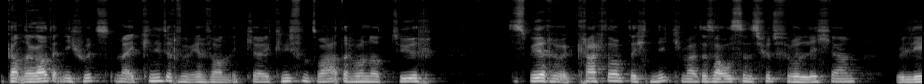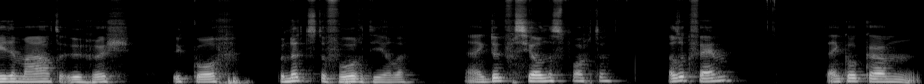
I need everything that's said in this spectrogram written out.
Ik had het nog altijd niet goed, maar ik geniet er meer van. Ik, uh, ik geniet van het water, van de natuur. Het is meer kracht dan op techniek, maar het is alleszins goed voor je lichaam, je ledematen, je rug je core. Benut de voordelen. Ik doe ook verschillende sporten. Dat is ook fijn. Ik denk ook, um,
